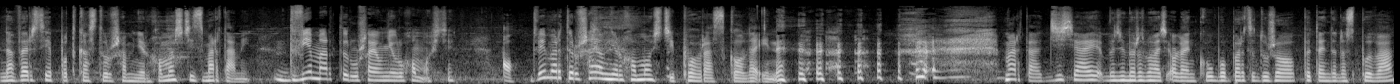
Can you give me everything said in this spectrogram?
na wersję podcastu Ruszamy Nieruchomości z Martami. Dwie Marty ruszają nieruchomości. O, dwie Marty ruszają nieruchomości po raz kolejny. Marta, dzisiaj będziemy rozmawiać o lęku, bo bardzo dużo pytań do nas spływa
